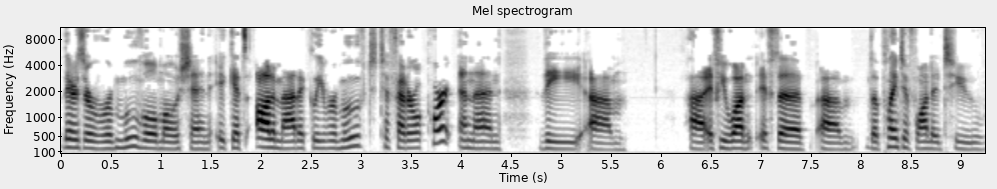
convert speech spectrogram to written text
there's a removal motion, it gets automatically removed to federal court, and then the um, uh, if you want if the um, the plaintiff wanted to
